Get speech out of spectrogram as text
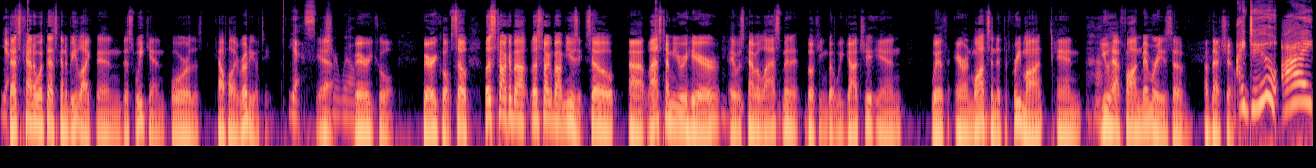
Yes. that's kind of what that's going to be like then this weekend for the Cal Poly Rodeo team. Yes, Yeah, sure will. Very cool. Very cool. So let's talk about let's talk about music. So uh, last time you were here, Mm-hmm. it was kind of a last minute booking, but we got you in with Aaron Watson at the Fremont, and you have fond memories of of that show. Uh-huh. I do. I,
